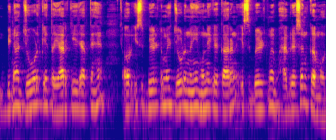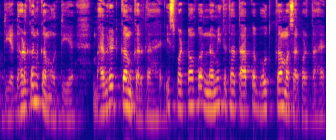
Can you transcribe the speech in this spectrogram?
बिना जोड़ के तैयार किए जाते हैं। और इस बेल्ट में जोड़ नहीं होने के कारण इस बेल्ट में वाइब्रेशन कम होती है, धड़कन कम होती है वाइब्रेट कम करता है। इस पट्टों पर नमी तथा ताप का बहुत कम असर पड़ता है,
